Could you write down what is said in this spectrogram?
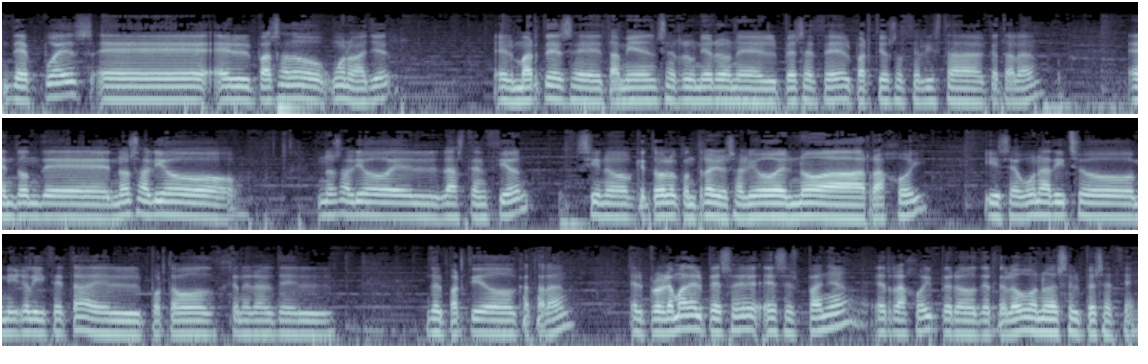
Después, eh, el pasado, bueno, ayer, el martes eh, también se reunieron el PSC, el Partido Socialista Catalán, en donde no salió no salió el- la abstención, sino que todo lo contrario, salió el no a Rajoy y según ha dicho Miguel Iceta, el portavoz general del, del partido catalán, el problema del PSOE es España, es Rajoy, pero desde luego no es el PSC.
